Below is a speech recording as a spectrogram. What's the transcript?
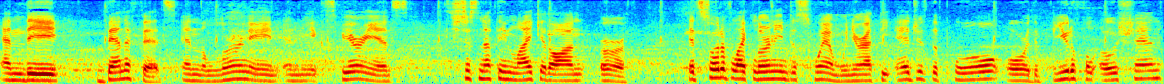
and the benefits and the learning and the experience, it's just nothing like it on earth. It's sort of like learning to swim. When you're at the edge of the pool or the beautiful ocean,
